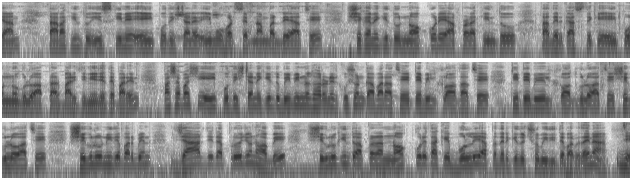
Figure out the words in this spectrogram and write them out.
চান তারা কিন্তু স্ক্রিনে এই প্রতিষ্ঠানের ইমো হোয়াটসঅ্যাপ নাম্বার দেওয়া আছে। সেখানে কিন্তু নক করে আপনারা কিন্তু তাদের কাছ থেকে এই পণ্যগুলো আপনার বাড়িতে নিয়ে যেতে পারেন। পাশাপাশি এই প্রতিষ্ঠানে কিন্তু বিভিন্ন ধরনের কুশন কাভার আছে টেবিল ক্লথ আছে টি টেবিল ক্লথগুলো আছে সেগুলো আছে সেগুলো নিতে পারবেন। যার যেটা প্রয়োজন হবে সেগুলো কিন্তু আপনারা নক করে তাকে বললেই আপনাদের কিন্তু ছবি দিতে পারবে তাই না? জি।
